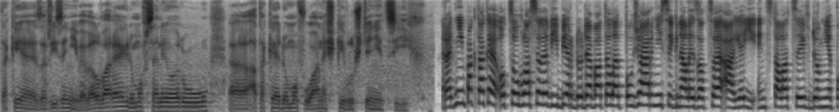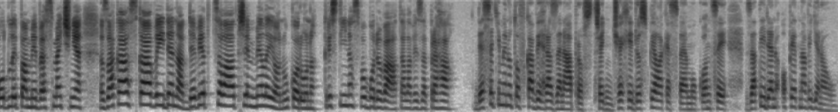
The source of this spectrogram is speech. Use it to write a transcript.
tak je zařízení ve Velvarech, domov seniorů eh, a také domov u Anešky v Luštěnicích. Radní pak také odsouhlasili výběr dodavatele požární signalizace a její instalaci v domě pod Lipami ve Smečně. Zakázka vyjde na 9,3 milionů korun. Kristýna Svobodová, televize Praha. Desetiminutovka vyhrazená pro střední Čechy dospěla ke svému konci. Za týden opět na viděnou.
